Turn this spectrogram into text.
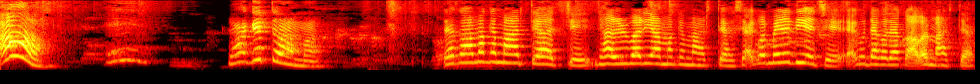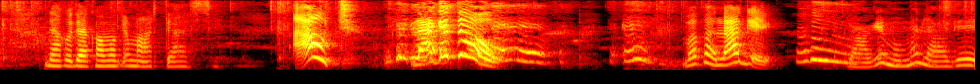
আ তো আমার। দেখো, আমাকে মারতে আসছে। ঝাড়ুর বাড়ি আমাকে মারতে আসছে। একবার মেরে দিয়েছে। একবার দেখো দেখো, আবার মারতে আস দেখো দেখো, আমাকে মারতে আসছে। আউচ লাগে তো! বাবা, লাগে। লাগে মাম্মা, লাগে।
